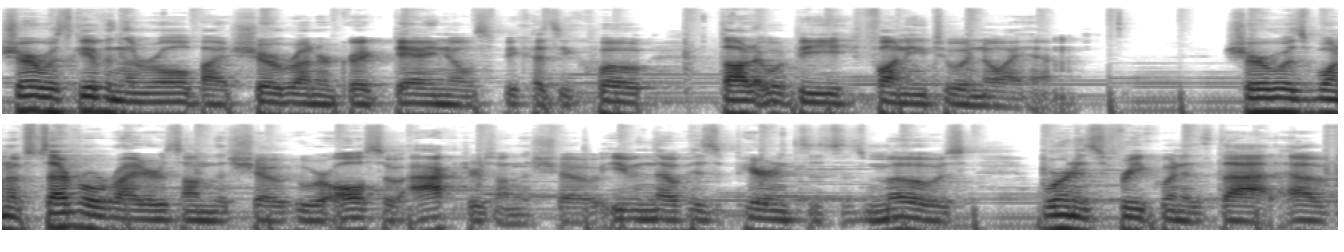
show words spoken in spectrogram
Schur was given the role by showrunner Greg Daniels because he, quote, thought it would be funny to annoy him. Schur was one of several writers on the show who were also actors on the show, even though his appearances as Mose weren't as frequent as that of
